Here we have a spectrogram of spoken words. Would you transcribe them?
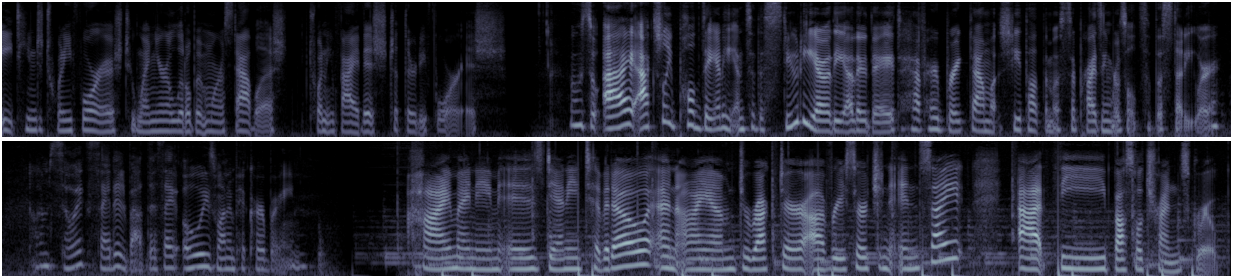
18 to 24 ish, to when you're a little bit more established, 25 ish to 34 ish. Oh, so I actually pulled Danny into the studio the other day to have her break down what she thought the most surprising results of the study were. I'm so excited about this. I always want to pick her brain. Hi, my name is Danny Thibodeau, and I am Director of Research and Insight at the Bustle Trends Group.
